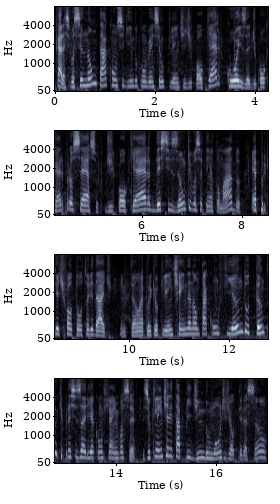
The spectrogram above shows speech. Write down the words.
Cara, se você não está conseguindo convencer o cliente de qualquer coisa, de qualquer processo, de qualquer decisão que você tenha tomado, é porque te faltou autoridade. Então, é porque o cliente ainda não está confiando tanto que precisaria confiar em você. E se o cliente ele tá pedindo um monte de alteração,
